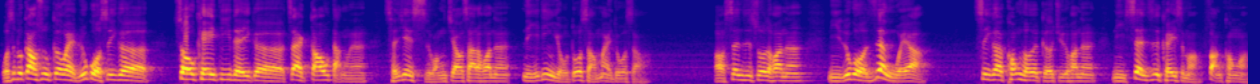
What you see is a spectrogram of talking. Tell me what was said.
我是不是告诉各位，如果是一个周 K D 的一个在高档呢呈现死亡交叉的话呢，你一定有多少卖多少。哦，甚至说的话呢，你如果认为啊是一个空头的格局的话呢，你甚至可以什么放空啊？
